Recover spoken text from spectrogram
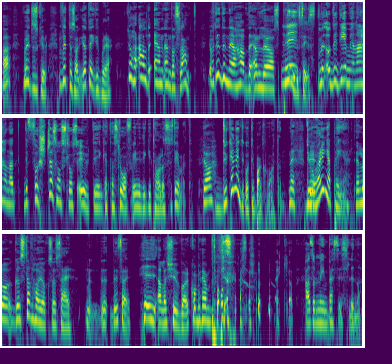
Ja, det var inte så kul. Vet du sak, jag tänker på det. Jag har aldrig en enda slant. Jag vet inte när jag hade en lös peng Nej. sist. Men, och det är det menar han att det första som slås ut i en katastrof är det digitala systemet. Ja, Du kan inte gå till bankomaten. nej. Du har inga pengar. jag Gustav har ju också så här, men det- är så här, hej alla tjuvar, kom hem till oss. Verkligen. Alltså min bästis Lina,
